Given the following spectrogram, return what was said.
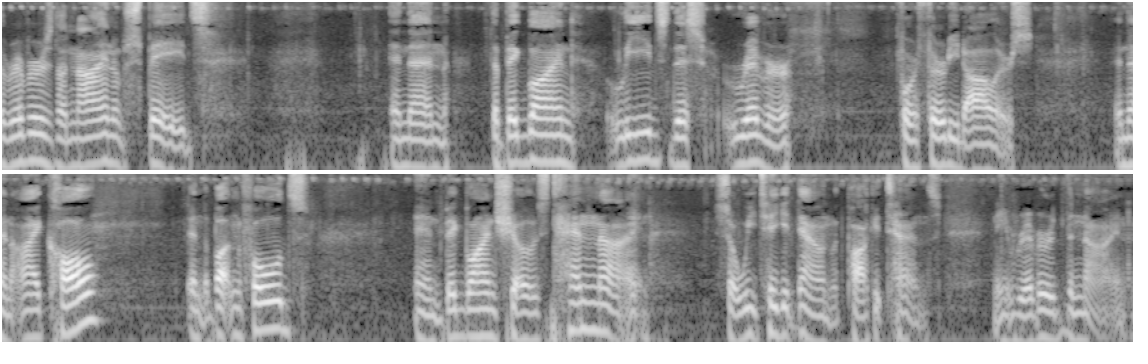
The river is the nine of spades. And then the big blind leads this river for $30. And then I call and the button folds and big blind shows 10 9. So we take it down with pocket tens. And he rivered the nine.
